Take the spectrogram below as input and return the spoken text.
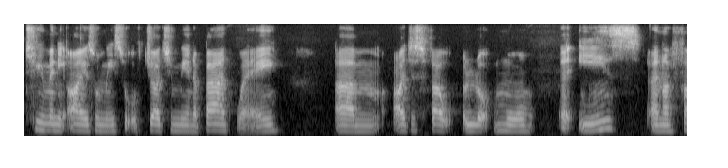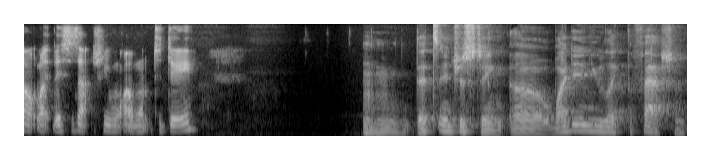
too many eyes on me, sort of judging me in a bad way. Um, I just felt a lot more at ease, and I felt like this is actually what I want to do. Mm-hmm. That's interesting. Uh, why didn't you like the fashion?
